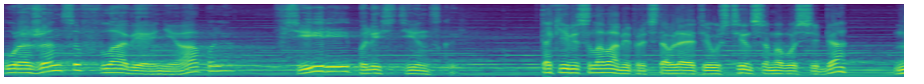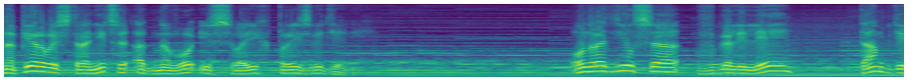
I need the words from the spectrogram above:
уроженцев Флавия Неаполя в Сирии Палестинской. Такими словами представляет Иустин самого себя на первой странице одного из своих произведений. Он родился в Галилее там, где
